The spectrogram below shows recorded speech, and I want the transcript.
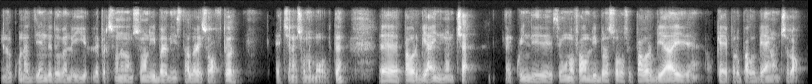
in alcune aziende dove le persone non sono libere di installare software, e ce ne sono molte, eh, Power BI non c'è. E quindi se uno fa un libro solo su Power BI, ok, però Power BI non ce l'ho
